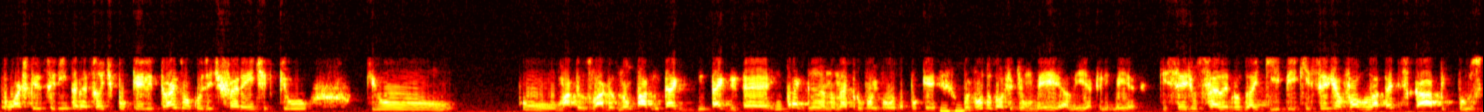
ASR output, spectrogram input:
eu acho que ele seria interessante porque ele traz uma coisa diferente que o que o, o Matheus Vargas não estava é, entregando né, para o Voivoda, porque uhum. o Voivoda gosta de um meia ali, aquele meia, que seja o cérebro da equipe e que seja válvula até de escape para os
